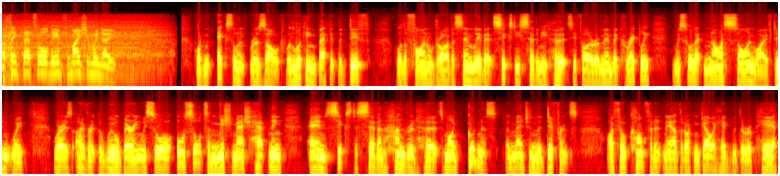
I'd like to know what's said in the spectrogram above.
I think that's all the information we need. What an excellent result. We're looking back at the diff or the final drive assembly about 60 70 hertz if I remember correctly. We saw that nice sine wave didn't we? Whereas over at the wheel bearing we saw all sorts of mishmash happening and 6 to 700 hertz. My goodness imagine the difference. I feel confident now that I can go ahead with the repair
